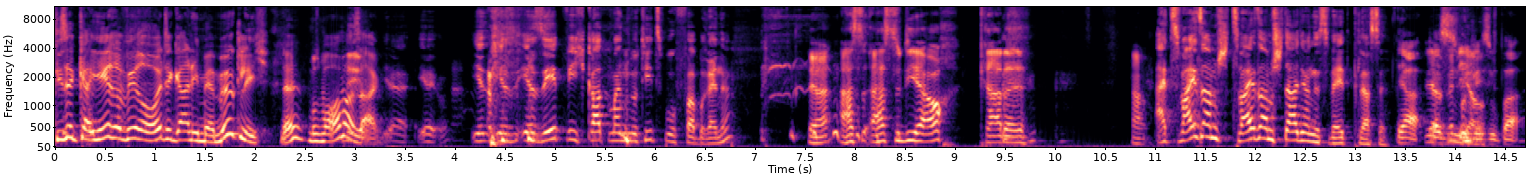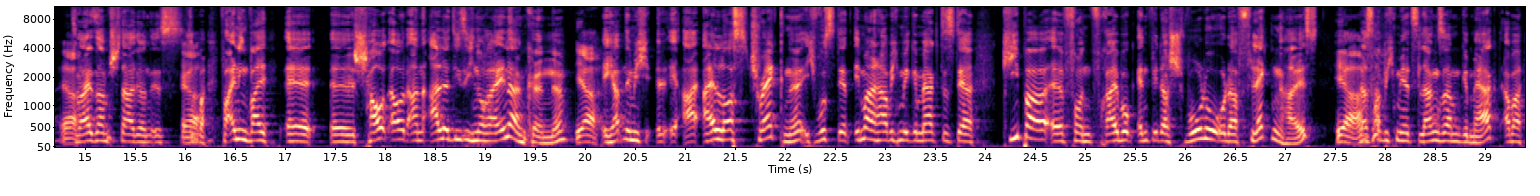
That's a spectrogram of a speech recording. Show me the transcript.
diese Karriere wäre heute gar nicht mehr möglich, ne? muss man auch mal sagen. Ja, ihr, ihr, ihr, ihr seht, wie ich gerade mein Notizbuch verbrenne. Ja. Hast, hast du dir auch gerade. Ein Zweisam, Zweisamstadion ist Weltklasse. Ja, Ja, das ist finde ich wirklich auch. super. Ja. Zweisamstadion ist Ja. super. Vor allen Dingen, weil äh, äh, Shoutout an alle, die sich noch erinnern können. Ne? Ja. Ich habe nämlich äh, I, I lost track. Ne? Ich wusste jetzt immer, habe ich mir gemerkt, dass der Keeper äh, von Freiburg entweder Schwolo oder Flecken heißt. Ja. Das habe ich mir jetzt langsam gemerkt. Aber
